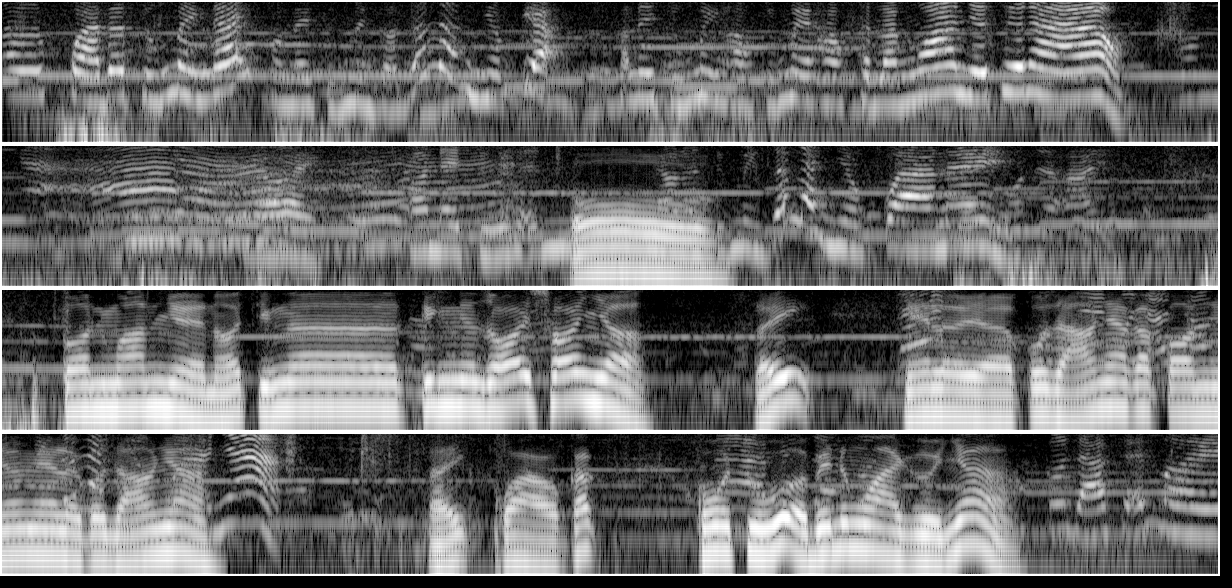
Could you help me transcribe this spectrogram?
Ờ, quà cho chúng mình đấy. Hôm nay chúng mình có rất là nhiều kẹo. Hôm nay chúng mình học chúng mình học thật là ngoan nhớ chưa nào? Rồi hôm nay chú sẽ cho chúng mình rất là nhiều quà này. Con ngoan nhỉ nói tiếng ờ, kinh dõi sói nhờ. Đấy nghe lời ờ, cô giáo nha các con nhớ nghe lời cô giáo nha đấy quà của các cô chú ở bên nước ngoài gửi nhá. Cô giáo sẽ mời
